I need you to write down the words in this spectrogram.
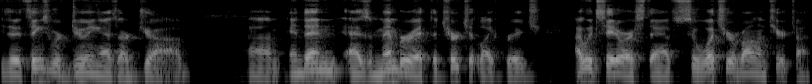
the things we're doing as our job, um, and then as a member at the church at LifeBridge, I would say to our staff, so what's your volunteer time?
